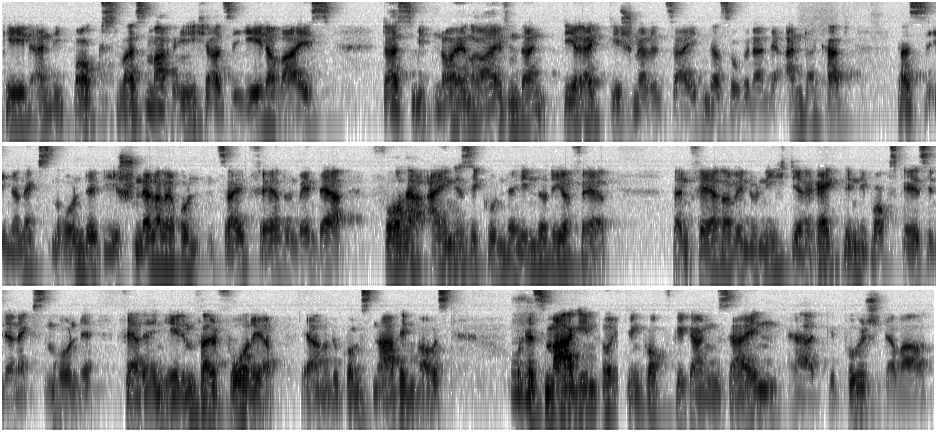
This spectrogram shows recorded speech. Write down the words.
geht an die Box, was mache ich? Also jeder weiß, dass mit neuen Reifen dann direkt die schnellen Zeiten, der sogenannte Undercut, dass in der nächsten Runde die schnellere Rundenzeit fährt. Und wenn der vorher eine Sekunde hinter dir fährt, dann fährt er, wenn du nicht direkt in die Box gehst in der nächsten Runde, fährt er in jedem Fall vor dir. Ja, und du kommst nach ihm raus. Und es mag ihm durch den Kopf gegangen sein. Er hat gepusht, er war,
